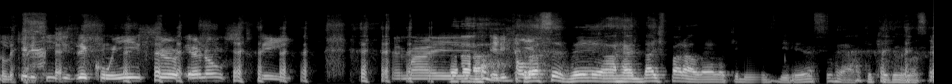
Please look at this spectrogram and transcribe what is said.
O que ele quis dizer com isso, eu não sei. Mas ah, ele falou. Pra você ver a realidade paralela que eles viram, é surreal. Tem que ver negócio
